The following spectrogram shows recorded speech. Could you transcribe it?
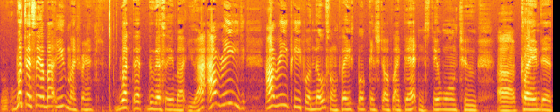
what they say about you, my friends? What that do they say about you? I, I read I read people notes on Facebook and stuff like that, and still want to uh, claim that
